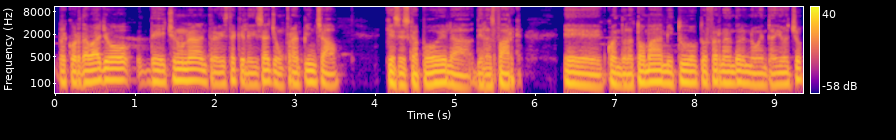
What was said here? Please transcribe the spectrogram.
recordaba yo, de hecho, en una entrevista que le hice a John Frank Pinchao, que se escapó de, la, de las FARC, eh, cuando la toma a tú, doctor Fernando, en el 98,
